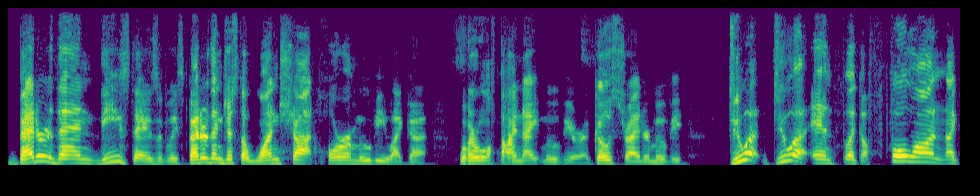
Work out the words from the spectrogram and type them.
better than these days, at least, better than just a one-shot horror movie like a Werewolf by Night movie or a Ghost Rider movie. Do a do a and like a full-on like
